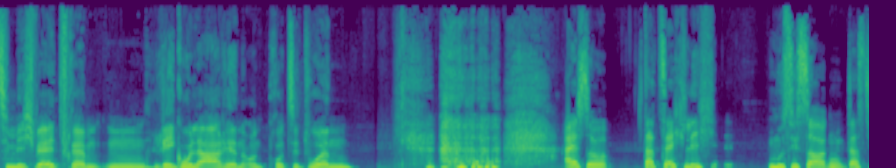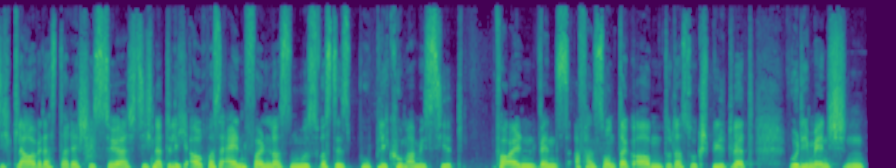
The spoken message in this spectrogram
ziemlich weltfremden Regularien und Prozeduren. also tatsächlich muss ich sagen, dass ich glaube, dass der Regisseur sich natürlich auch was einfallen lassen muss, was das Publikum amüsiert. Vor allem, wenn es auf einen Sonntagabend oder so gespielt wird, wo die Menschen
